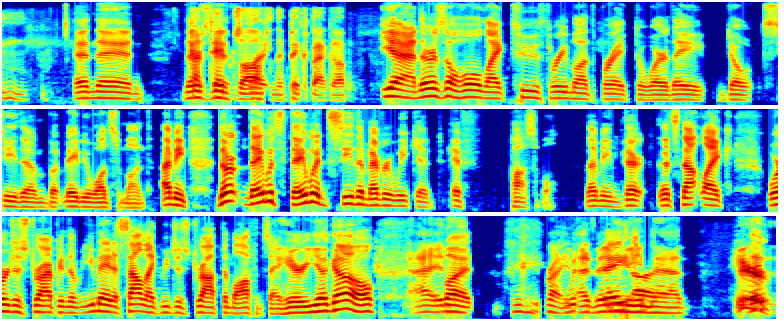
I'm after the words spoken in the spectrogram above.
Mhm. and then Kind there's of tapers this, off like- and then picks back up. yeah, there's a whole like two three month break to where they don't see them, but maybe once a month. I mean, they they would they would see them every weekend if possible. I mean, they're it's not like we're just dropping them. You made it sound like we just dropped them off and say, "Here you go," I, but Right. Would I didn't mean uh, that. Here, they-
